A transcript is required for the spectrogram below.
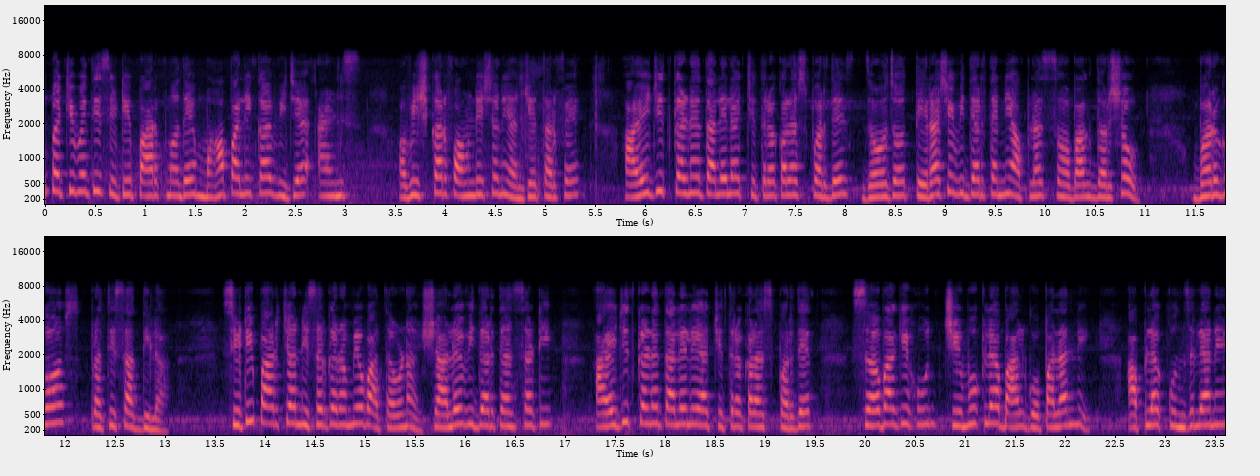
पश्चिमेतील सिटी पार्कमध्ये महापालिका विजय अँड आविष्कार फाउंडेशन यांच्यातर्फे आयोजित करण्यात आलेल्या चित्रकला स्पर्धेत जवळजवळ तेराशे विद्यार्थ्यांनी आपला सहभाग दर्शवून भरघोस प्रतिसाद दिला. सिटी पार्कच्या निसर्गरम्य वातावरणात शालेय विद्यार्थ्यांसाठी आयोजित करण्यात आलेल्या या चित्रकला स्पर्धेत सहभागी होऊन चिमुकल्या बालगोपालांनी आपल्या कुंजल्याने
